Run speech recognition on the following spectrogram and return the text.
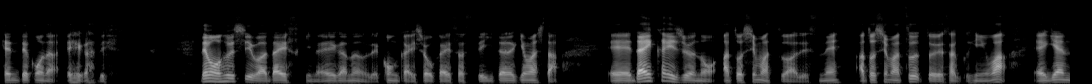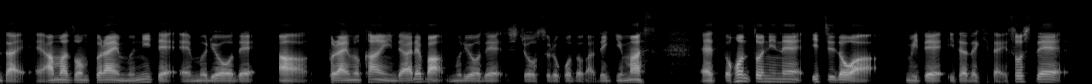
へんてこな映画です。でも、フシーは大好きな映画なので、今回紹介させていただきました。えー、大怪獣の後始末はですね、後始末という作品は、えー、現在、Amazon プライムにて、えー、無料であ、プライム会員であれば無料で視聴することができます。えっと、本当にね、一度は見ていただきたい。そして、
